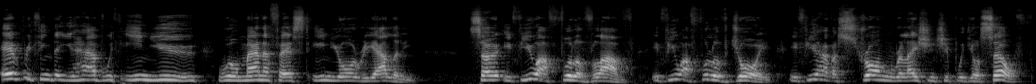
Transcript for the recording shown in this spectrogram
everything that you have within you will manifest in your reality. So if you are full of love, if you are full of joy, if you have a strong relationship with yourself,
